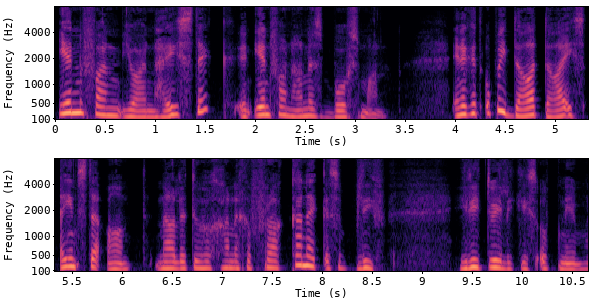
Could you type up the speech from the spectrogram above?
Een van Johan Heistek en een van Hannes Bosman. En ek het op die daad daai einste aand na hulle toe gegaan en gevra, "Kan ek asseblief hierdie twee liedjies opneem?"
